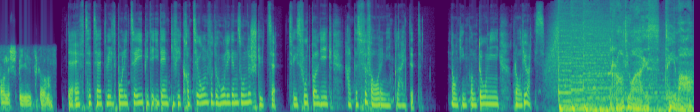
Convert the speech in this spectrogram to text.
an ein Spiel zu gehen. Der FCZ will die Polizei bei der Identifikation der Hooligans unterstützen. Die Swiss Football League hat das Verfahren eingeleitet. Nadine Cantoni, Radio 1. Radio 1 Thema.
